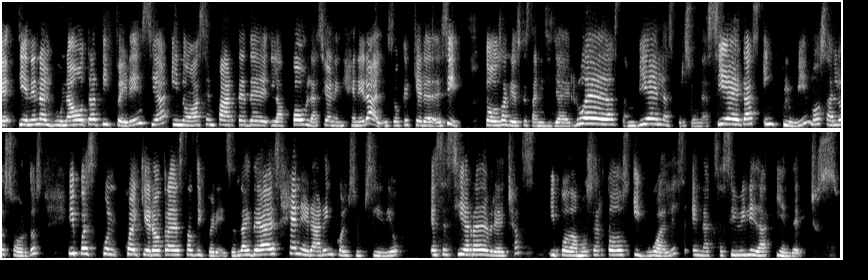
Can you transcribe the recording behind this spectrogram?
eh, tienen alguna otra diferencia y no hacen parte de la población en general. ¿Eso qué quiere decir? Todos aquellos que están en silla de ruedas, también las personas ciegas, incluimos a los sordos y pues cualquier otra de estas diferencias. La idea es generar en subsidio ese cierre de brechas y podamos ser todos iguales en accesibilidad y en derechos.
